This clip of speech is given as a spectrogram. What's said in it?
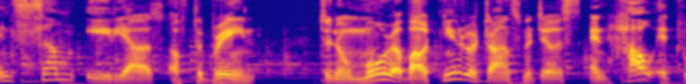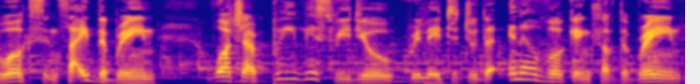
in some areas of the brain. To know more about neurotransmitters and how it works inside the brain, watch our previous video related to the inner workings of the brain,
